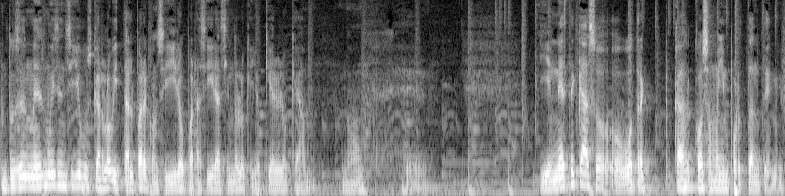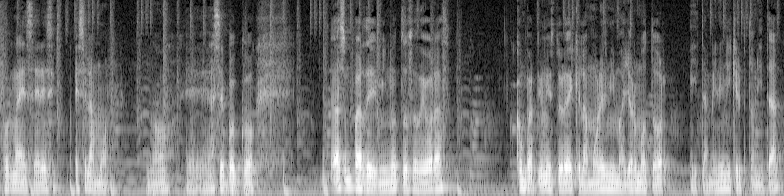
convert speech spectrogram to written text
Entonces me es muy sencillo buscar lo vital para conseguir o para seguir haciendo lo que yo quiero y lo que amo, ¿no? Eh, y en este caso, otra cosa muy importante en mi forma de ser es, es el amor, ¿no? Eh, hace poco, hace un par de minutos o de horas, compartí una historia de que el amor es mi mayor motor y también es mi kriptonita.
